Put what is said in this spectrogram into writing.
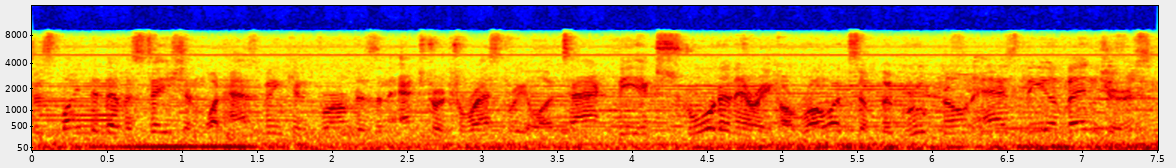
Despite the devastation, what has been confirmed as an extraterrestrial attack, the extraordinary heroics of the group known as the Avengers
